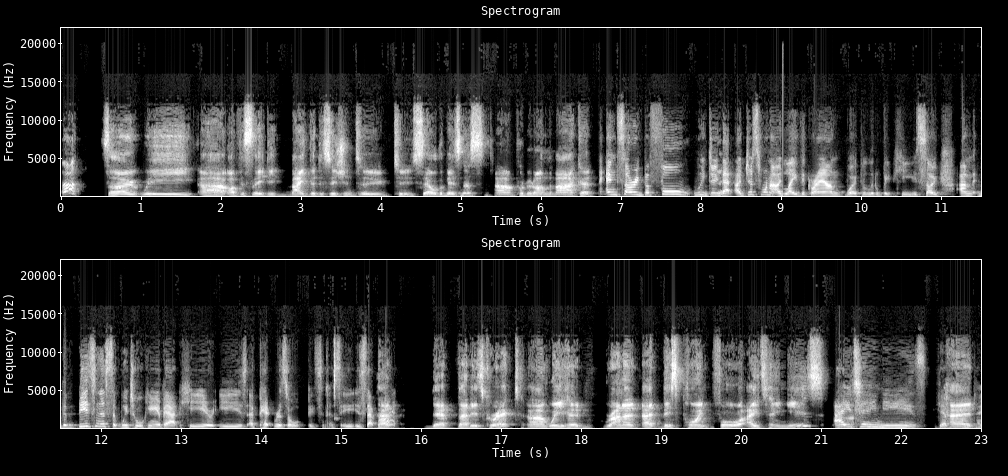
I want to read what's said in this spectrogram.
So we uh, obviously did, made the decision to to sell the business, um, put it on the market. And sorry, before we do yeah. that, I just want to lay the groundwork a little bit here. So um, the business that we're talking about here is a pet resort business. Is that, that right? That that is correct. Um, we had run it at this point for eighteen years. Eighteen years. Yep. Had okay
